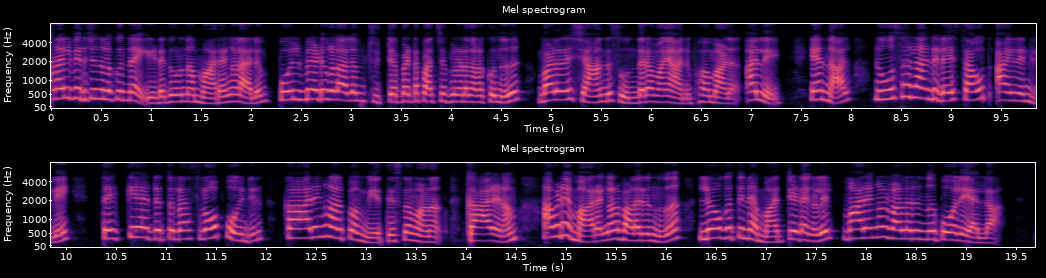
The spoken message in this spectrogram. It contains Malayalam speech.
തണൽ വിരിച്ചു നിൽക്കുന്ന ഇടതൂർന്ന മരങ്ങളാലും പുൽമേടുകളാലും ചുറ്റപ്പെട്ട പച്ചപ്പിലൂടെ നടക്കുന്നത് വളരെ ശാന്ത സുന്ദരമായ അനുഭവമാണ് അല്ലേ? എന്നാൽ ന്യൂസിലാൻഡിലെ സൗത്ത് ഐലൻഡിലെ തെക്കേ അറ്റത്തുള്ള സ്ലോ പോയിന്റിൽ കാര്യങ്ങൾ അല്പം വ്യത്യസ്തമാണ്. കാരണം അവിടെ മരങ്ങൾ വളരുന്നത് ലോകത്തിന്റെ മറ്റിടങ്ങളിൽ മരങ്ങൾ വളരുന്നത് പോലെയല്ല.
